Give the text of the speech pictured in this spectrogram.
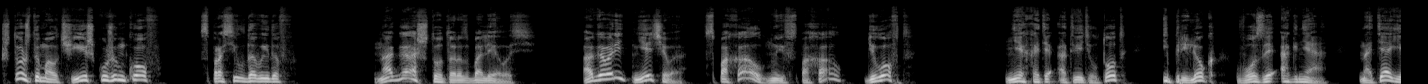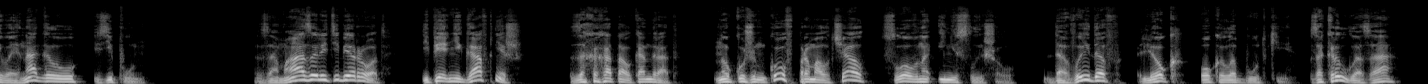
«Что ж ты молчишь, Куженков?» — спросил Давыдов. «Нога что-то разболелась. А говорить нечего. Вспахал, ну и вспахал. Делов-то». Нехотя ответил тот и прилег возле огня, натягивая на голову зипун. «Замазали тебе рот. Теперь не гавкнешь?» — захохотал Кондрат. Но Куженков промолчал, словно и не слышал. Давыдов лег около будки, закрыл глаза.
